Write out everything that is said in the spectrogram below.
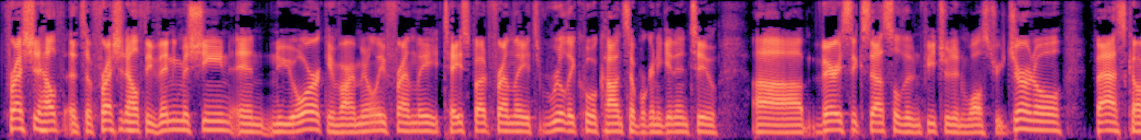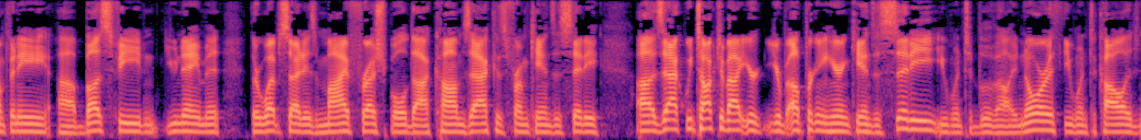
fresh and health. It's a fresh and healthy vending machine in New York, environmentally friendly, taste bud friendly. It's a really cool concept. We're going to get into. Uh, very successful. Been featured in Wall Street Journal, Fast Company, uh, BuzzFeed, you name it. Their website is myfreshbowl.com. Zach is from Kansas City. Uh, Zach, we talked about your your upbringing here in Kansas City. You went to Blue Valley North. You went to college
